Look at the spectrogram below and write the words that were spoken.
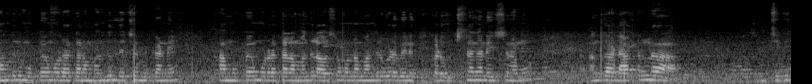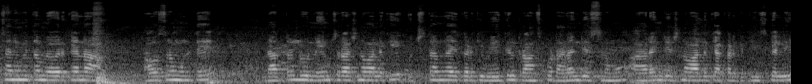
మందులు ముప్పై మూడు రకాల మందులు తెచ్చాము ఇక్కడనే. ఆ ముప్పై మూడు రకాల మందులు అవసరం ఉన్న మందులు కూడా వీళ్ళకి ఇక్కడ ఉచితంగానే ఇస్తున్నాము. ఇంకా డాక్టర్ల చికిత్స నిమిత్తం ఎవరికైనా అవసరం ఉంటే డాక్టర్లు నేమ్స్ రాసిన వాళ్ళకి ఉచితంగా ఇక్కడికి వెహికల్ ట్రాన్స్పోర్ట్ అరేంజ్ చేస్తున్నాము. అరేంజ్ చేసిన వాళ్ళకి అక్కడికి తీసుకెళ్ళి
